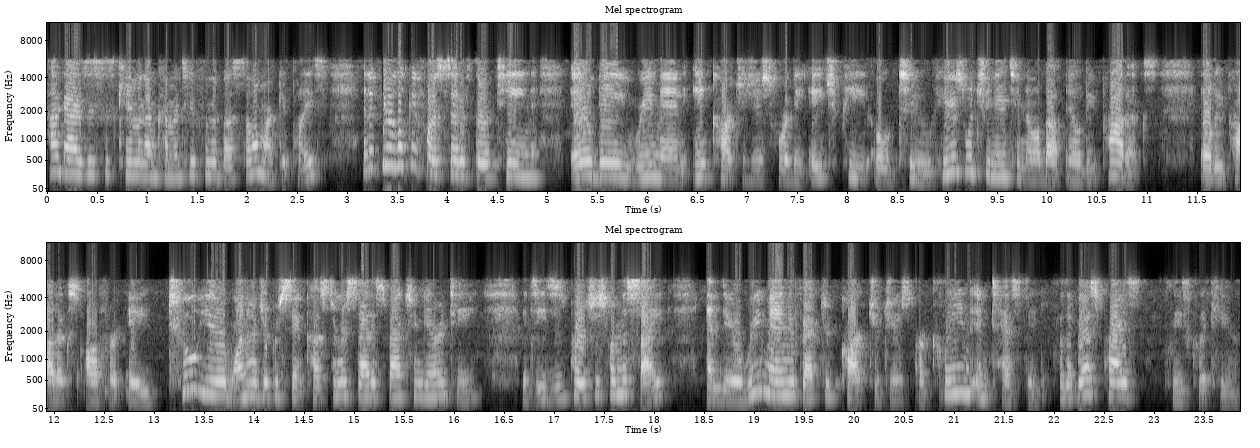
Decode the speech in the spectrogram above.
Hi guys, this is Kim and I'm coming to you from the Buzztala Marketplace. And if you're looking for a set of 13 LD Reman ink cartridges for the HP 02, here's what you need to know about LD products. LD products offer a two-year 100% customer satisfaction guarantee. It's easy to purchase from the site and their remanufactured cartridges are cleaned and tested. For the best price, please click here.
